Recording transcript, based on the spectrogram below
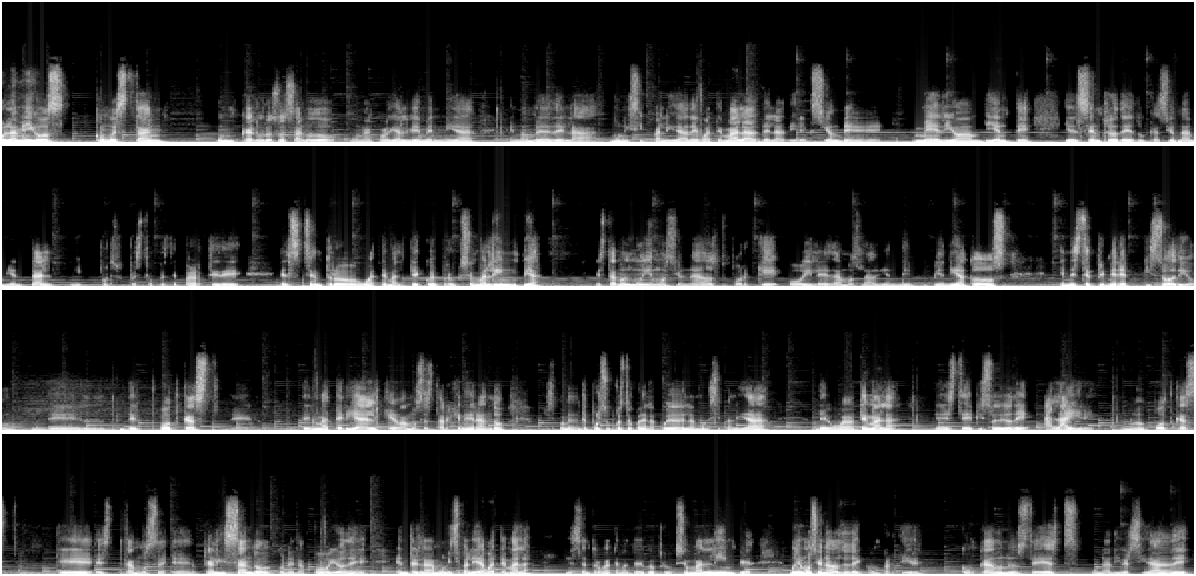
Hola amigos, ¿cómo están? Un caluroso saludo, una cordial bienvenida en nombre de la Municipalidad de Guatemala, de la Dirección de Medio Ambiente y el Centro de Educación Ambiental y por supuesto pues de parte del el Centro Guatemalteco de Producción Más Limpia. Estamos muy emocionados porque hoy les damos la bienvenida a todos en este primer episodio del, del podcast, del material que vamos a estar generando principalmente por supuesto con el apoyo de la Municipalidad de Guatemala, este episodio de Al Aire, un nuevo podcast que estamos eh, realizando con el apoyo de entre la Municipalidad de Guatemala y el Centro Guatemalteco de Producción Más Limpia. Muy emocionados de compartir con cada uno de ustedes una diversidad de,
